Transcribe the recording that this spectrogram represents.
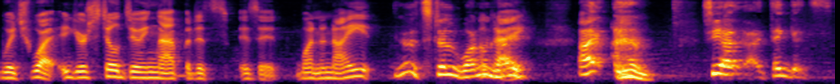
which what you're still doing that, but it's is it one a night? Yeah, it's still one a Okay. night. I see. I, I think it's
